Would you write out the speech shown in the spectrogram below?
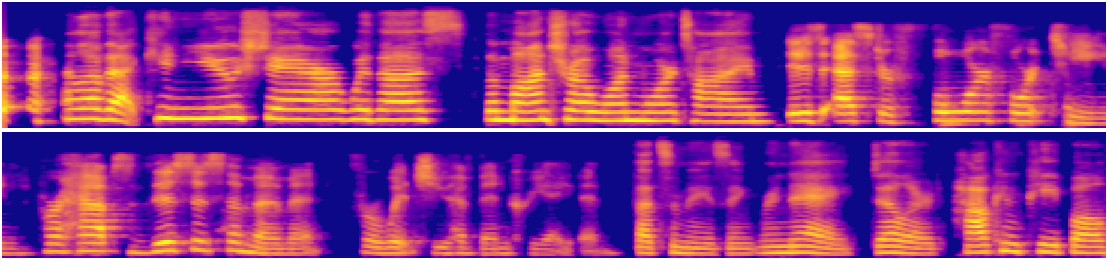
I love that. Can you share with us the mantra one more time? It is Esther 4:14. Perhaps this is the moment for which you have been created. That's amazing. Renee Dillard, how can people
